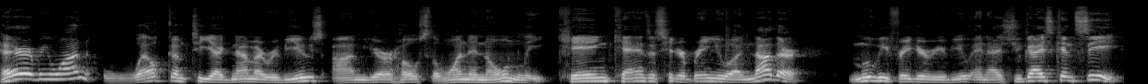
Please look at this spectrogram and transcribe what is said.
Hey everyone, welcome to Yagnama Reviews. I'm your host, the one and only King Kansas, here to bring you another movie figure review. And as you guys can see,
